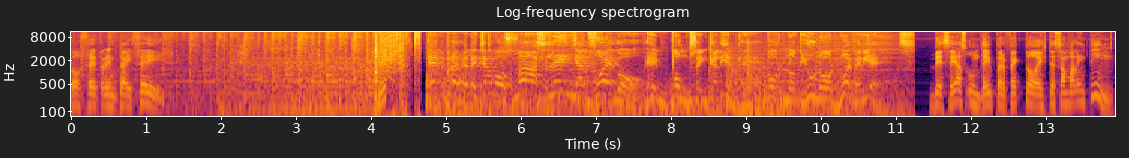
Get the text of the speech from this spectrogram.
12.36. En breve le echamos más leña al fuego en Ponce en Caliente por Noti 1910. ¿Deseas un day perfecto este San Valentín?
